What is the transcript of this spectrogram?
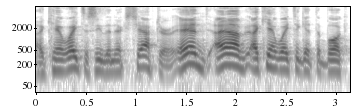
I can't wait to see the next chapter. And I, I can't wait to get the book.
